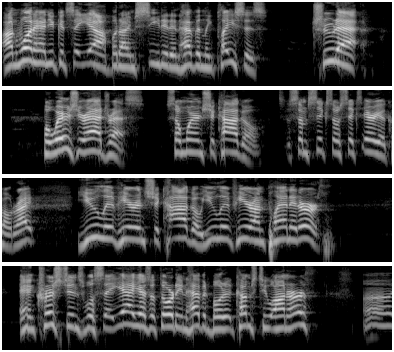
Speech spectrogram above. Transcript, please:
On one hand, you could say, Yeah, but I'm seated in heavenly places. True that. But where's your address? somewhere in Chicago, some 606 area code, right? You live here in Chicago. You live here on planet Earth. And Christians will say, yeah, he has authority in heaven, but it comes to on earth, uh,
